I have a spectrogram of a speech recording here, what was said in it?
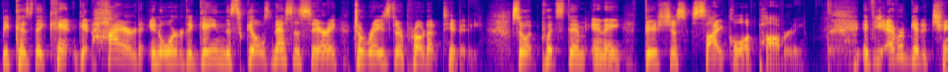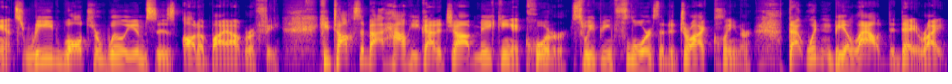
because they can't get hired in order to gain the skills necessary to raise their productivity. So, it puts them in a vicious cycle of poverty. If you ever get a chance, read Walter Williams's autobiography. He talks about how he got a job making a quarter sweeping floors at a dry cleaner. That wouldn't be allowed today, right?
